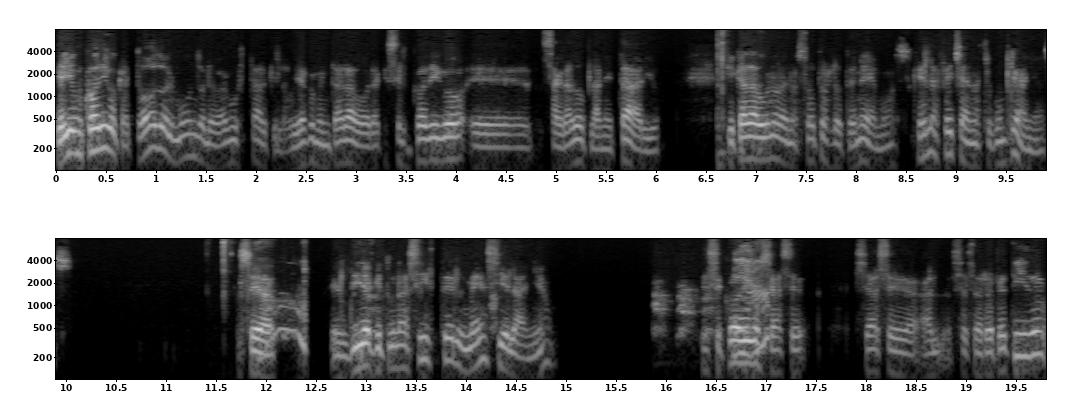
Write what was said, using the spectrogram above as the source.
Y hay un código que a todo el mundo le va a gustar, que los voy a comentar ahora, que es el código eh, sagrado planetario, que cada uno de nosotros lo tenemos, que es la fecha de nuestro cumpleaños. O sea, oh. el día que tú naciste, el mes y el año. Ese código se hace, se, hace, se hace repetido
